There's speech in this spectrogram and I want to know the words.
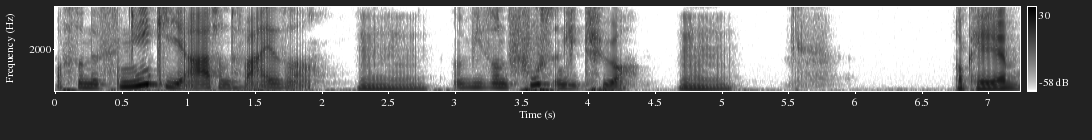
auf so eine sneaky Art und Weise. Mhm. Wie so ein Fuß in die Tür. Mhm. Okay,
